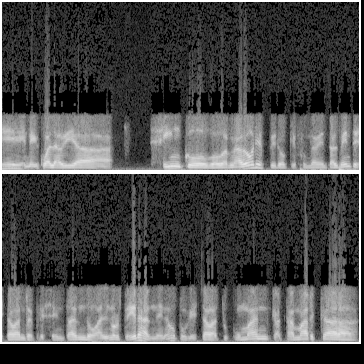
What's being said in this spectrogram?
eh, en el cual había cinco gobernadores, pero que fundamentalmente estaban representando al norte grande, ¿no? Porque estaba Tucumán, Catamarca,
